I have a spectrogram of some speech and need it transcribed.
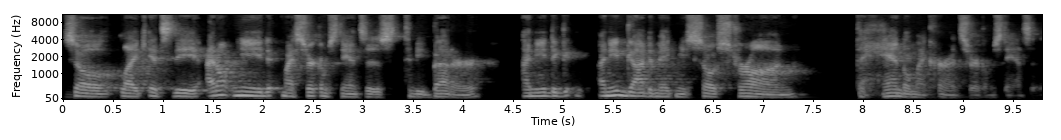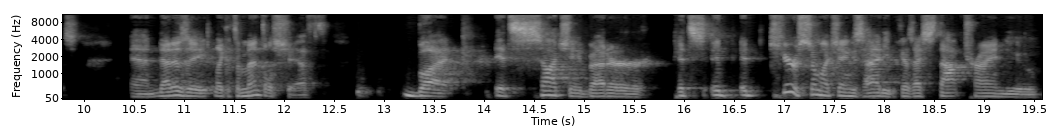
So like it's the I don't need my circumstances to be better. I need to I need God to make me so strong to handle my current circumstances. And that is a like it's a mental shift, but it's such a better it's it, it cures so much anxiety because I stopped trying to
